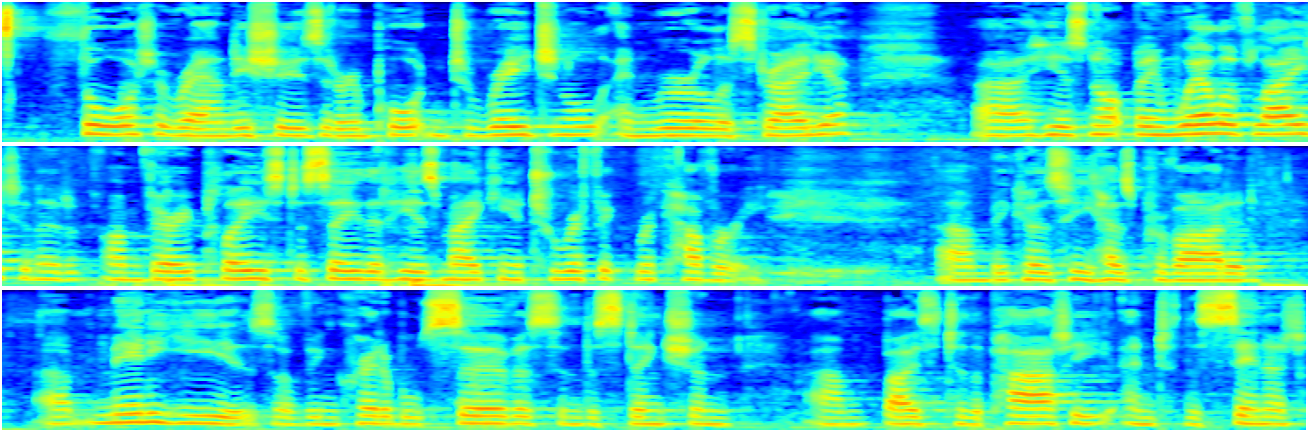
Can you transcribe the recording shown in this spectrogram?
thought around issues that are important to regional and rural Australia. Uh, he has not been well of late, and it, I'm very pleased to see that he is making a terrific recovery um, because he has provided uh, many years of incredible service and distinction um, both to the party and to the Senate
